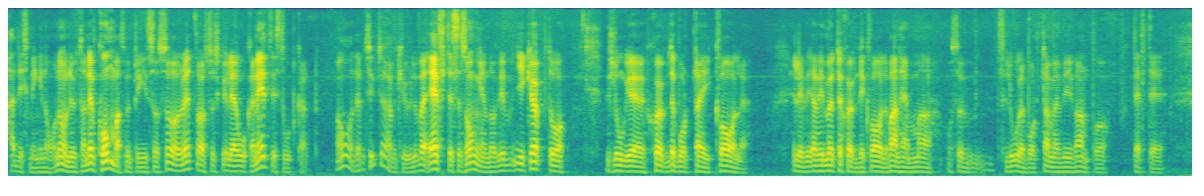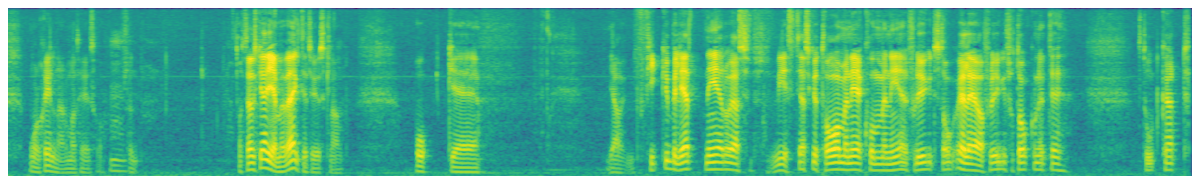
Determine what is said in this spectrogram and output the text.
hade liksom ingen aning om det utan det kom massor med pris och så rätt vad så skulle jag åka ner till Stuttgart. Ja, det tyckte jag var kul. Det var efter säsongen då. Vi gick upp då. Vi slog ju Skövde borta i kvalet. Eller ja, vi mötte Skövde i kvalet, vann hemma och så förlorade borta men vi vann på bättre målskillnad om man säger så. Mm. så. Och sen ska jag ge mig iväg till Tyskland. Och eh, jag fick ju biljett ner och jag visste jag skulle ta mig ner, kommer ner, flyget, eller ja, flyget från Stockholm till Stuttgart.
